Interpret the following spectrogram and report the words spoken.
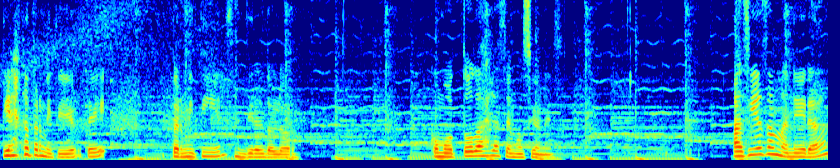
tienes que permitirte, permitir sentir el dolor, como todas las emociones. Así de esa manera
